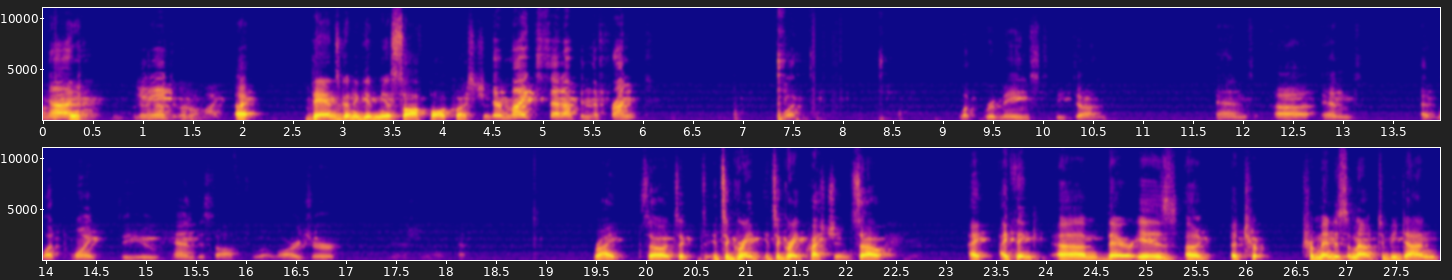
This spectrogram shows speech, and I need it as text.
No, you need, Dan's going to give me a softball question. their mic's set up in the front. what, what remains to be done? And, uh, and at what point do you hand this off to a larger national effort? Right. So it's a it's a great it's a great question. So I I think um, there is a, a tr- tremendous amount to be done.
